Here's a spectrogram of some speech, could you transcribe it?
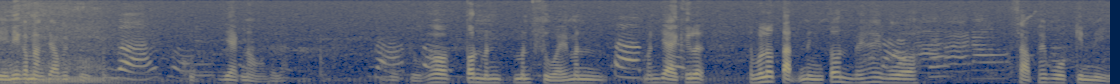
ดีนี่กำลังจะเอาไปปลูก แยกหน่อไปแล้วอาไปปลูกเพราะต้นมันมันสวยมันมันใหญ่คือสมมติเราตัดหนึ่งต้นไปให้วัวสับให้วัวกินนี่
